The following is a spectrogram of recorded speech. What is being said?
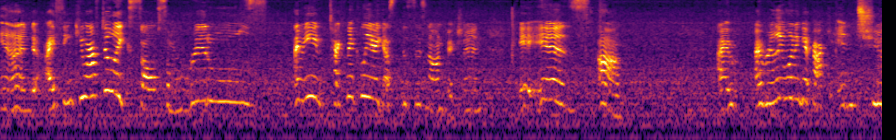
And I think you have to like solve some riddles. I mean, technically I guess this is nonfiction. It is um I I really want to get back into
